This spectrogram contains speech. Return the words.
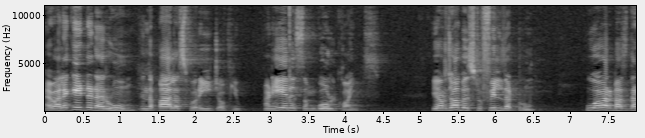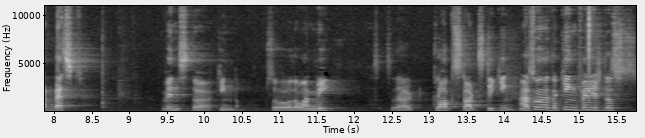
I have allocated a room in the palace for each of you. And here is some gold coins. Your job is to fill that room. Whoever does that best wins the kingdom. So the one week, the clock starts ticking. As soon as the king finished this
